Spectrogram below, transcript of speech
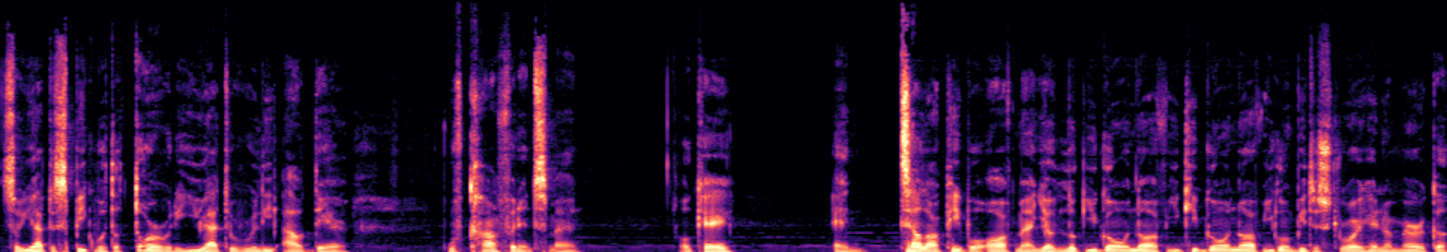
So you have to speak with authority. You have to really out there with confidence, man. Okay? And tell our people off, man. Yo, look, you going off. You keep going off, you're gonna be destroyed here in America.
